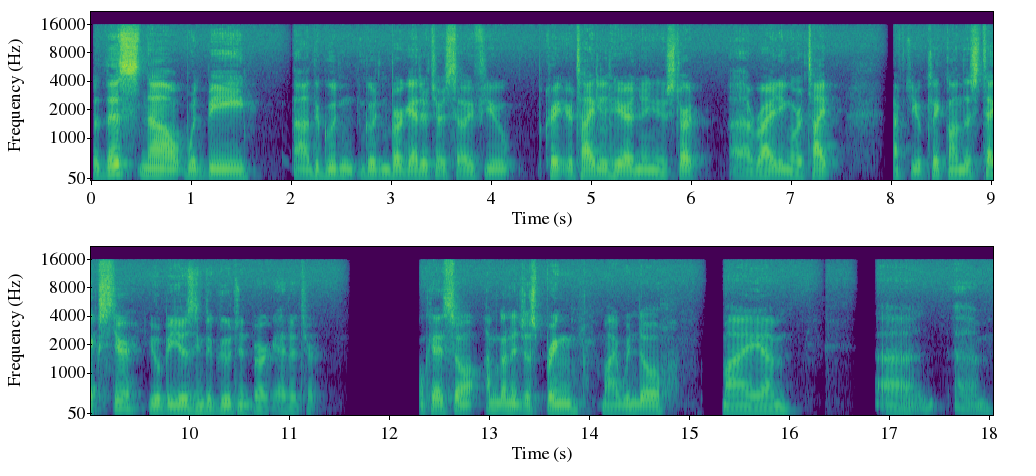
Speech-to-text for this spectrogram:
So this now would be uh, the Guten, Gutenberg editor. So if you create your title here and then you start uh, writing or type, after you click on this text here, you'll be using the Gutenberg editor. Okay, so I'm going to just bring my window, my um, uh, um,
